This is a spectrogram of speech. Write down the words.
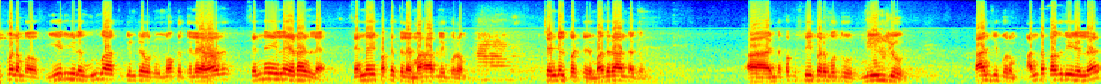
இப்ப நம்ம ஏரிகளை உருவாக்குகின்ற ஒரு நோக்கத்தில் அதாவது சென்னையில இடம் இல்ல. சென்னை பக்கத்துல மகாபலிபுரம் செங்கல்பட்டு மதுராந்தகம் இந்த பக்கம் ஸ்ரீபெரும்புதூர் மீஞ்சூர் காஞ்சிபுரம். அந்த பகுதியில்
